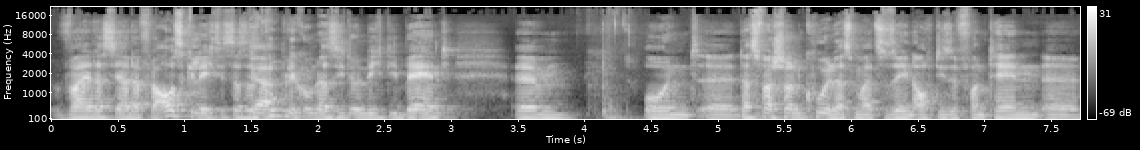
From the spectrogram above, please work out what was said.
weil das ja dafür ausgelegt ist, dass das Ja. Publikum das sieht und nicht die Band. Ähm, und äh, das war schon cool, das mal zu sehen. Auch diese Fontänen, äh,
